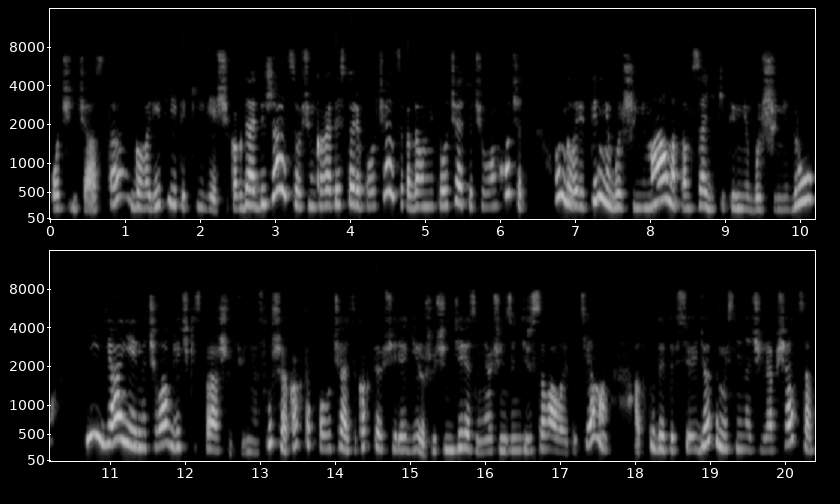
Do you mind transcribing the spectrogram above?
очень часто говорит ей такие вещи. Когда обижается, в общем, какая-то история получается, когда он не получает то, чего он хочет, он говорит, ты мне больше не мама, там в садике ты мне больше не друг. И я ей начала в личке спрашивать у нее, слушай, а как так получается, как ты вообще реагируешь? Очень интересно, меня очень заинтересовала эта тема, откуда это все идет, и мы с ней начали общаться.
